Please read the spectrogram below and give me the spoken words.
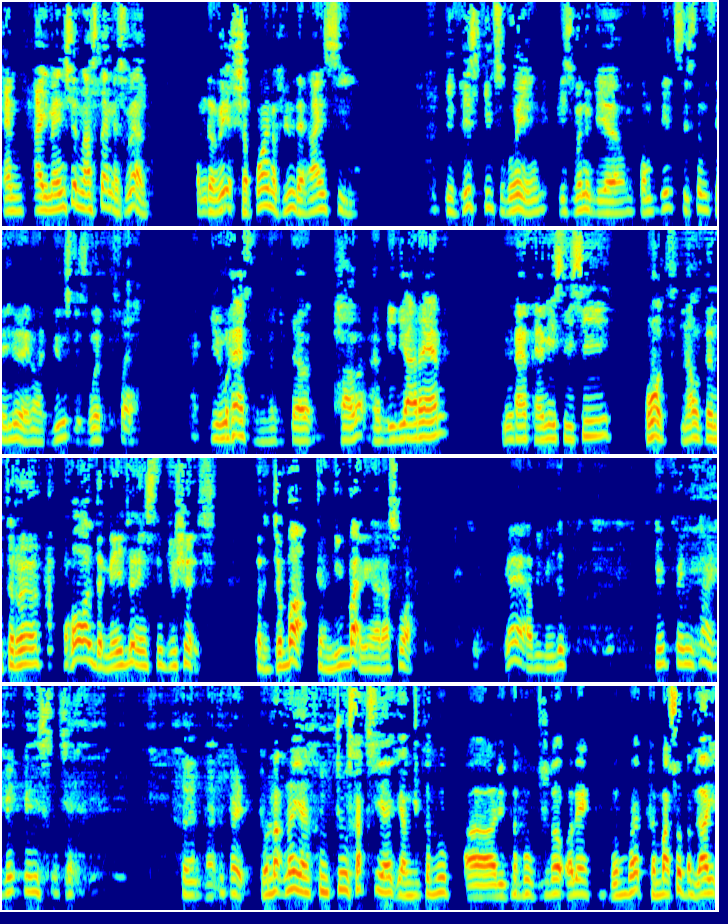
And I mentioned last time as well, from the, way, the point of view that I see, if this keeps going, it's going to be a complete system failure. You know, I've used this word before. You have the uh, BDRM, you have MECC, both, now tentera, all the major institutions terjebak, terlibat dengan rasuah. Yeah, I mean, the great pain, great pain. Bermakna yang tujuh saksi yang ditemu uh, ditemu juga oleh Bloomberg termasuk pegawai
